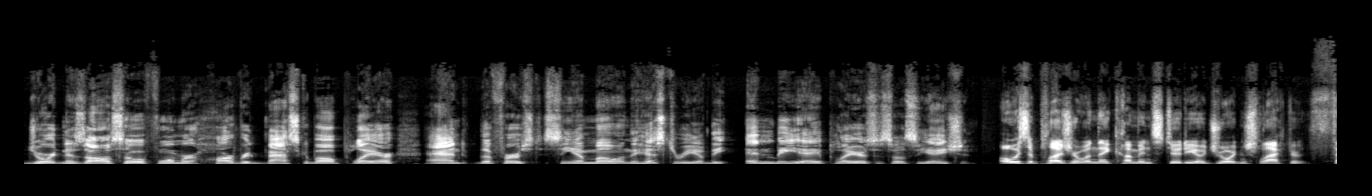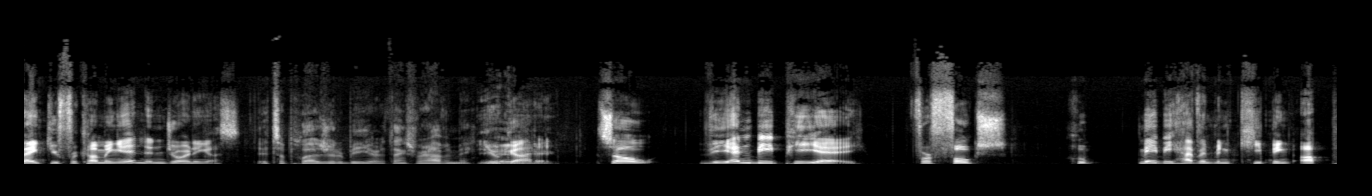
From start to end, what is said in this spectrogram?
Jordan is also a former Harvard basketball player and the first CMO in the history of the NBA Players Association. Always a pleasure when they come in studio. Jordan Schlachter, thank you for coming in and joining us. It's a pleasure to be here. Thanks for having me. You Yay. got it. So, the NBPA, for folks who maybe haven't been keeping up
